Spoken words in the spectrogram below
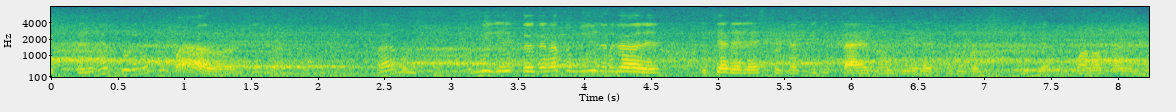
এক্সপেরিমেন্ট কৰি ল'ব পাৰা আৰু কিন্তু তুমি যে তেনেকুৱা তুমি যেনেকুৱা এতিয়া ৰিয়েলাইজ কৰিছা কি তাই ৰিয়েলাইজ কৰিব এতিয়া তোমালোক পাৰিলে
